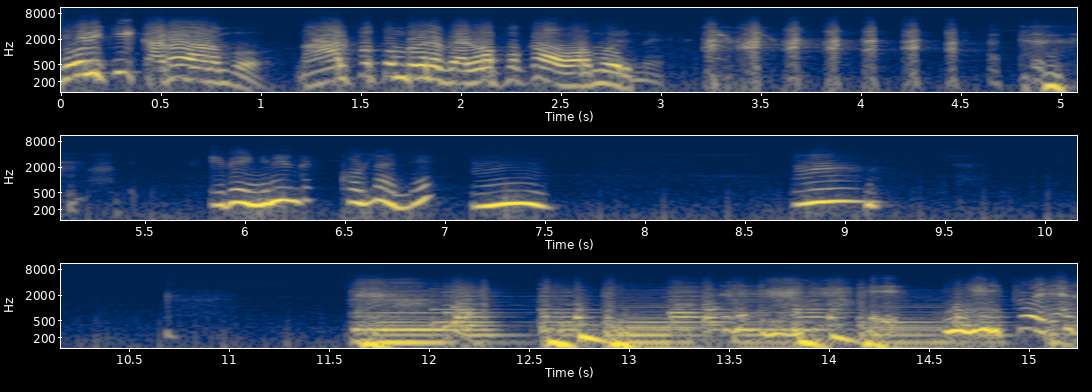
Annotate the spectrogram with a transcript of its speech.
എനിക്ക് ഈ കട കാണുമ്പോ നാൽപ്പത്തൊമ്പതിലെ വെള്ളപ്പൊക്ക ഓർമ്മ വരുന്നേ. ഇതെങ്ങനെയുണ്ട്? കൊള്ളല്ലേ? ഞാനിപ്പോ വരാം.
